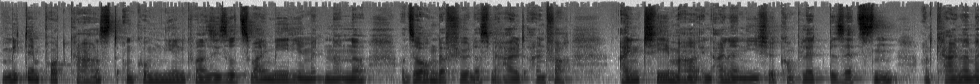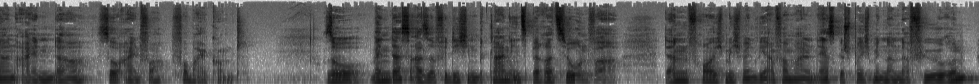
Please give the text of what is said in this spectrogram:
mit dem Podcast und kombinieren quasi so zwei Medien miteinander und sorgen dafür, dass wir halt einfach ein Thema in einer Nische komplett besetzen und keiner mehr an einen da so einfach vorbeikommt. So, wenn das also für dich eine kleine Inspiration war, dann freue ich mich, wenn wir einfach mal ein Erstgespräch miteinander führen.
